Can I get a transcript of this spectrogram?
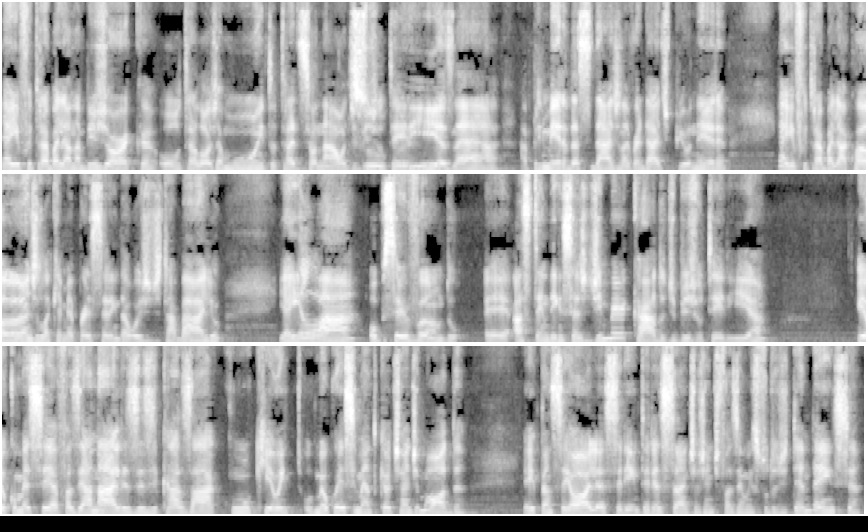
E aí fui trabalhar na Bijorca, outra loja muito tradicional de Super. bijuterias, né? A, a, primeira da cidade, na verdade, pioneira. E aí fui trabalhar com a Ângela, que é minha parceira ainda hoje de trabalho. E aí lá, observando é, as tendências de mercado de bijuteria, eu comecei a fazer análises e casar com o que eu, o meu conhecimento que eu tinha de moda. E aí pensei, olha, seria interessante a gente fazer um estudo de tendência,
